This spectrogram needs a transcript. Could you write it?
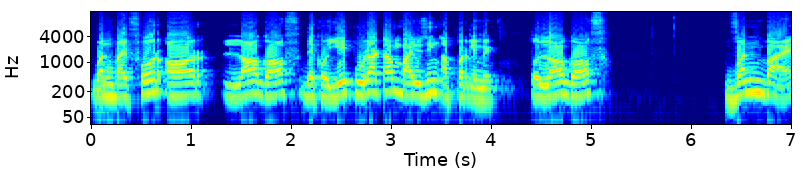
वन बाय फोर और लॉग ऑफ़ देखो, ये पूरा term by using upper limit तो log of one by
